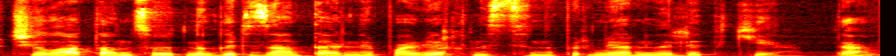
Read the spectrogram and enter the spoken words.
пчела танцует на горизонтальной поверхности, например, на литке. Да?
